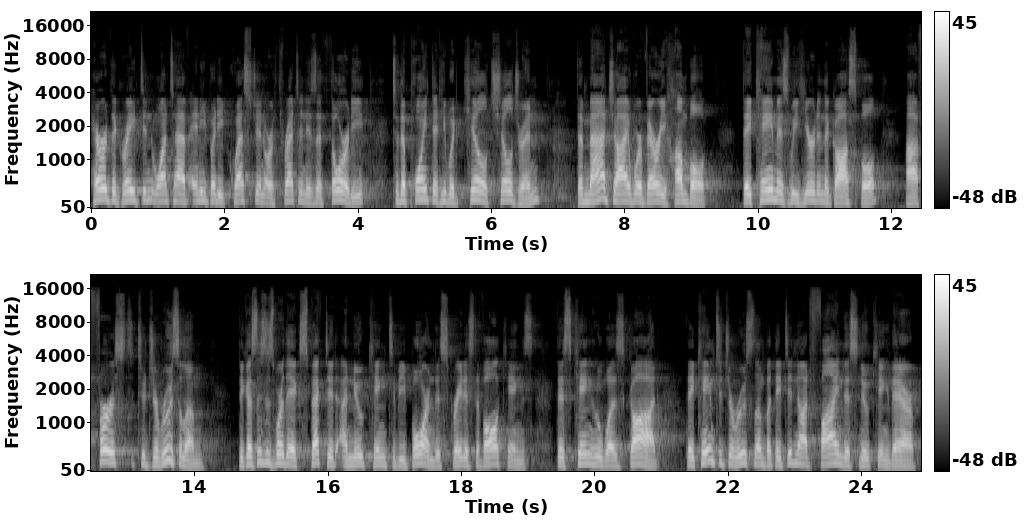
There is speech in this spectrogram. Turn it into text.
Herod the Great didn't want to have anybody question or threaten his authority to the point that he would kill children. The Magi were very humble. They came, as we hear it in the Gospel, uh, first to Jerusalem, because this is where they expected a new king to be born, this greatest of all kings, this king who was God. They came to Jerusalem, but they did not find this new king there.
